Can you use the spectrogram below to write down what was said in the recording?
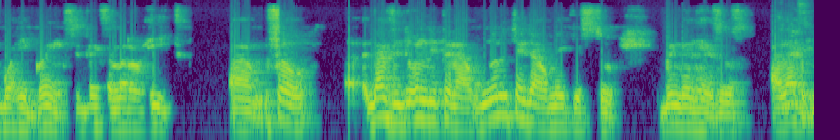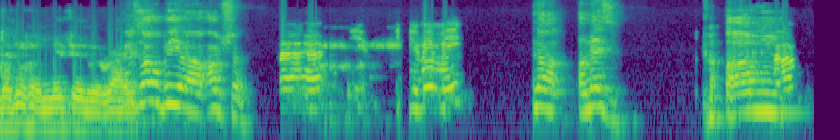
what he brings. He brings a lot of heat. Um, so uh, that's the only thing. I, the only change I'll make is to bring in Jesus. I like Jorginho in midfield with Chris, Rice. what will be your option? Uh, you, you mean me? No, amazing. Um,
